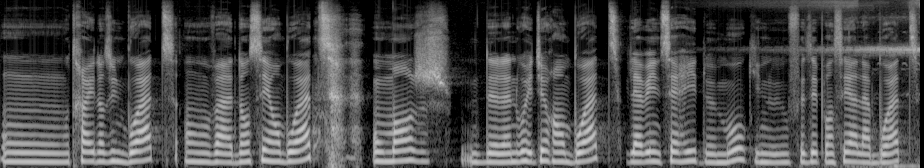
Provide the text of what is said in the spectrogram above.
On travaille dans une boîte. On va danser en boîte. On mange de la nourriture en boîte. Il avait une série de mots qui nous faisaient penser à la boîte.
